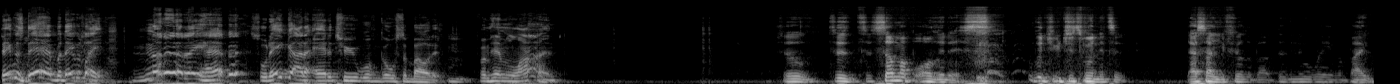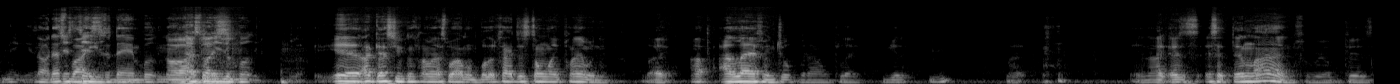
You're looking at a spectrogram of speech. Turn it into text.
They was there, but they was like, none of that ain't happened. So they got an attitude with Ghost about it Mm. from him lying. so to to sum up all of this, what you just went into. That's how you feel about the new wave of bike niggas. No, that's Just- why just- he's a damn bully. No, That's I why he's a bully. Yeah, I guess you can come. That's why I'm a bullet. I just don't like playing with niggas. Like I, I laugh and joke, but I don't play. You get it? Like, and like it's it's a thin line for real because,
